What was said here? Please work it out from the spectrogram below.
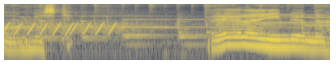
Oh, I missed it. Bad aim, didn't I?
